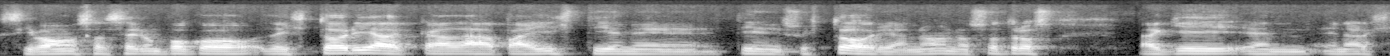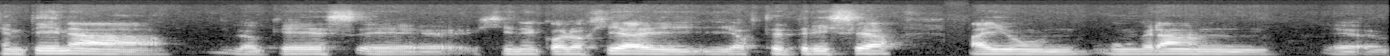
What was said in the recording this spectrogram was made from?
si vamos a hacer un poco de historia, cada país tiene, tiene su historia, ¿no? Nosotros aquí en Argentina lo que es eh, ginecología y, obstetricia, hay un, gran eh,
